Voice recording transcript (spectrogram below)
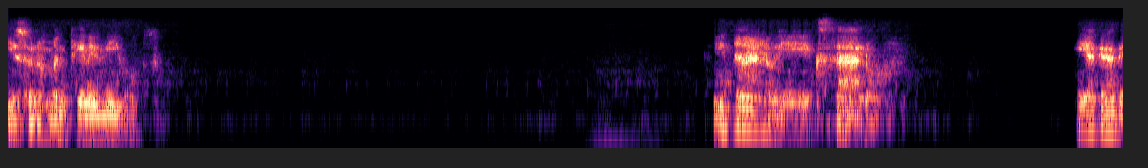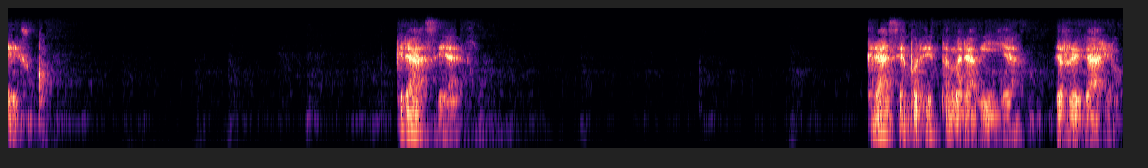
y eso nos mantiene vivos. Inhalo y exhalo y agradezco. Gracias. Gracias por esta maravilla de regalo.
